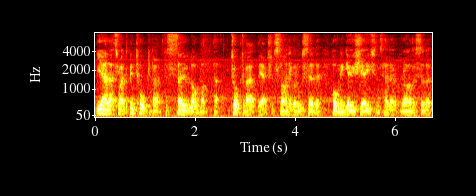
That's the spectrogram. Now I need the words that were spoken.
Yeah, that's right. It's been talked about for so long. Well, uh, talked about the actual signing, but also the whole negotiations had a rather sort of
